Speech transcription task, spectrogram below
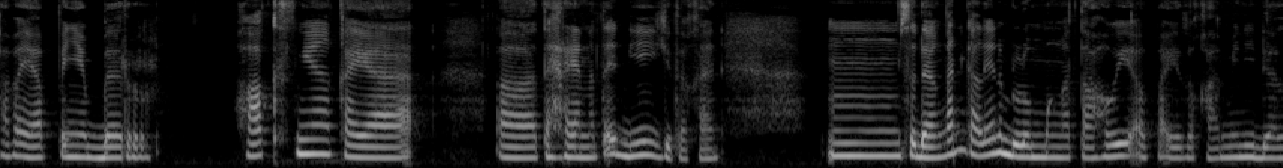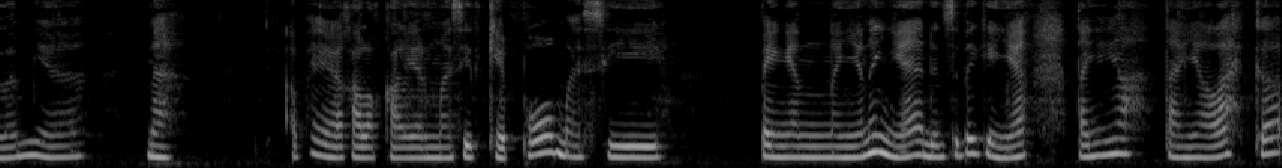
apa ya penyebar hoaxnya kayak uh, Teh Rena tadi gitu kan. Hmm, sedangkan kalian belum mengetahui apa itu kami di dalamnya. Nah apa ya kalau kalian masih kepo masih pengen nanya-nanya dan sebagainya, tanyalah, tanyalah ke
